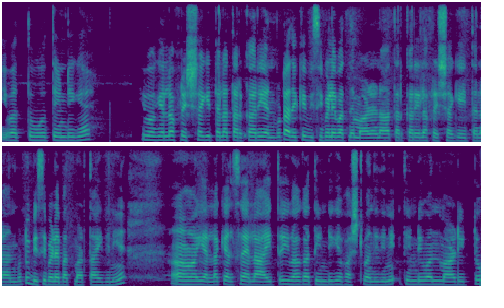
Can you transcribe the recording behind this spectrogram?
ಇವತ್ತು ತಿಂಡಿಗೆ ಇವಾಗೆಲ್ಲ ಫ್ರೆಶ್ ಆಗಿತ್ತಲ್ಲ ತರಕಾರಿ ಅಂದ್ಬಿಟ್ಟು ಅದಕ್ಕೆ ಬಿಸಿಬೇಳೆ ಭಾತ್ನೆ ಮಾಡೋಣ. ತರಕಾರಿ ಎಲ್ಲ ಫ್ರೆಶ್ ಆಗಿ ಇತ್ತಲ್ಲ ಅಂದ್ಬಿಟ್ಟು ಬಿಸಿಬೇಳೆ ಭಾತ್ ಮಾಡ್ತಾ ಇದ್ದೀನಿ. ಆ, ಎಲ್ಲ ಕೆಲಸ ಎಲ್ಲ ಆಯಿತು. ಇವಾಗ ತಿಂಡಿಗೆ ಫಸ್ಟ್ ಬಂದಿದ್ದೀನಿ. ತಿಂಡಿ ಒಂದು ಮಾಡಿಟ್ಟು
